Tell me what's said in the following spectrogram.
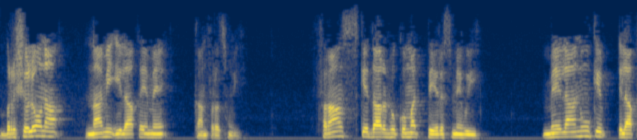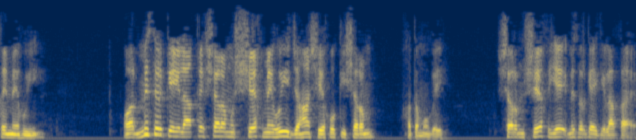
برشلونا نامی علاقے میں کانفرنس ہوئی۔ فرانس کے دارالحکومت پیرس میں ہوئی۔ میلانو کے علاقے میں ہوئی اور مصر کے علاقے شرم الشیخ میں ہوئی، جہاں شیخوں کی شرم ختم ہو گئی۔ شرم شیخ یہ مصر کا ایک علاقہ ہے،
